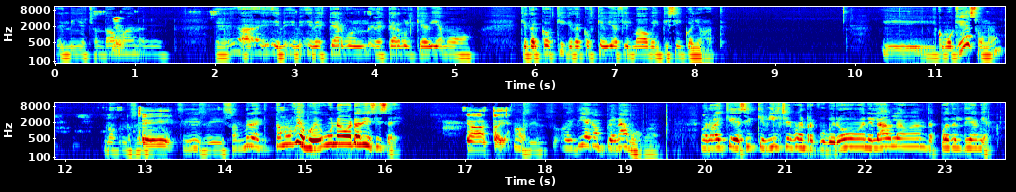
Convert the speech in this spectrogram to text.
El niño echando agua en, el, eh, ah, en, en, en, este árbol en este árbol que habíamos que Tarkovsky, que Tarkovsky había filmado 25 años antes. Y como que eso, ¿no? No, no sé. Sí. sí, sí. mira, estamos bien, pues una hora dieciséis. Ya, está bien. hoy día campeonamos, Bueno, hay que decir que Vilche, Juan, recuperó en el habla, después del día miércoles.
